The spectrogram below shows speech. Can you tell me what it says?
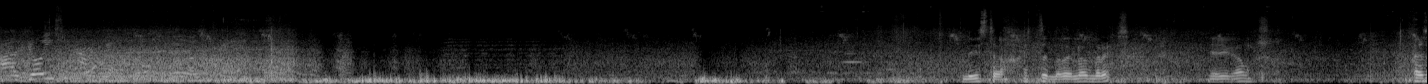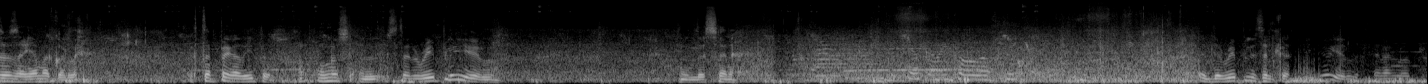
Ah, yo hice una. Listo, esto es lo de Londres. Ya llegamos. Eso se llama acordé. Están pegaditos. Uno es el, está el Ripley y el, el de cera. Me El de Ripley es el castillo y el de cera el otro.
